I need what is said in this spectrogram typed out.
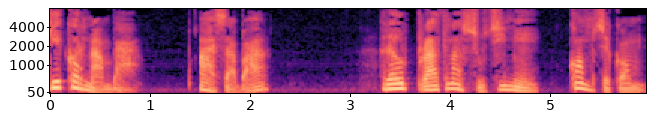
केकर नाम बा? आशा बा। और प्रार्थना सूची में कम से कम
